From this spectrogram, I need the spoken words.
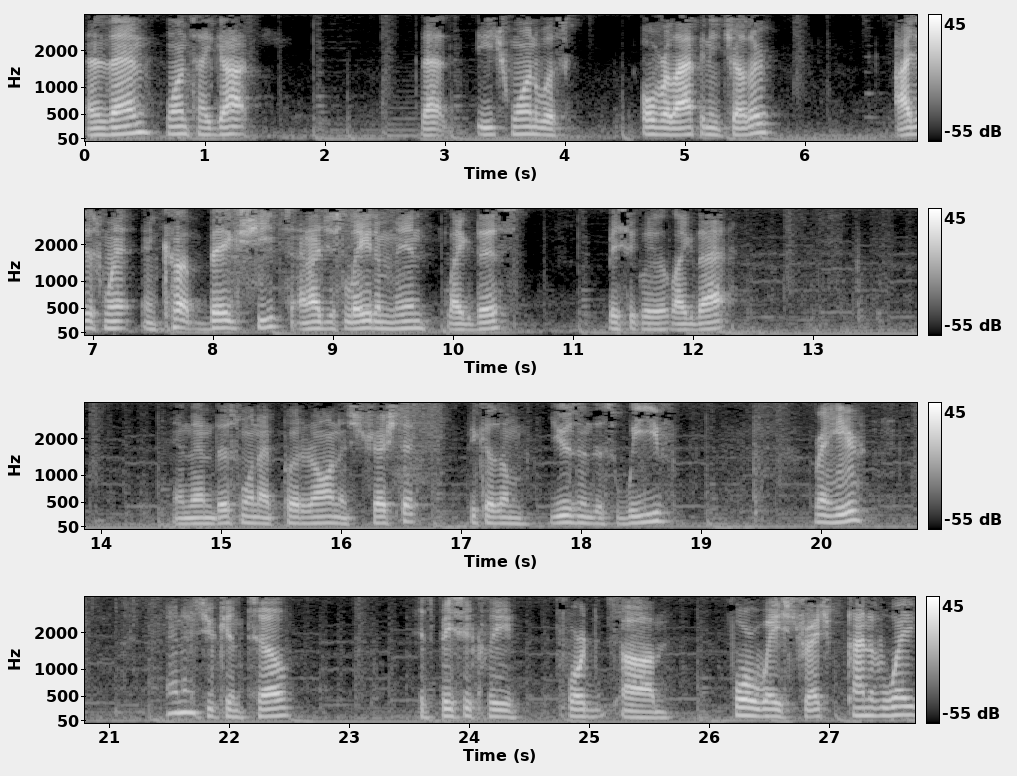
And then once I got that each one was overlapping each other, I just went and cut big sheets and I just laid them in like this, basically like that. And then this one I put it on and stretched it because I'm using this weave right here. And as you can tell, it's basically four um, four-way stretch kind of way.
